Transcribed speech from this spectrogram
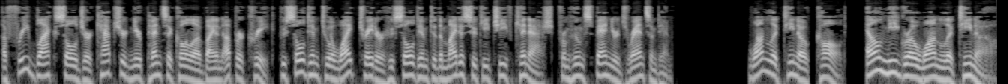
a free black soldier captured near Pensacola by an Upper Creek, who sold him to a white trader who sold him to the Mikasuki chief Kinache, from whom Spaniards ransomed him. Juan Latino, called El Negro Juan Latino,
